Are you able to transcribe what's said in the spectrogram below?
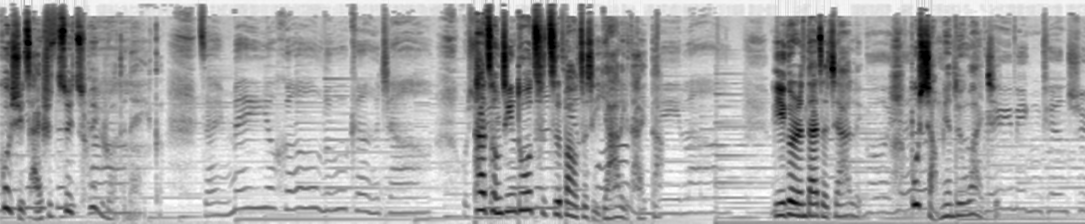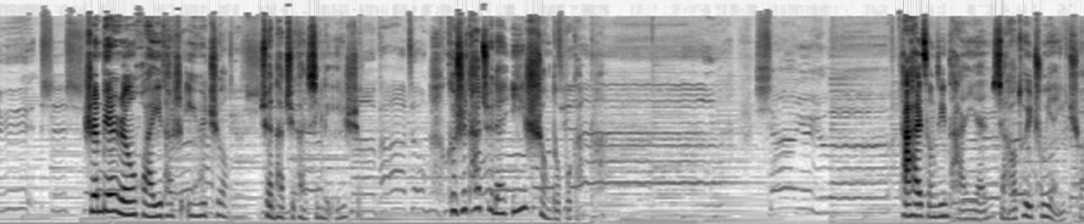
或许才是最脆弱的那一个。再没有后路可找他曾经多次自曝自己压力太大，一个人待在家里，不想面对外界。身边人怀疑他是抑郁症，劝他去看心理医生，可是他却连医生都不敢看。他还曾经坦言想要退出演艺圈，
